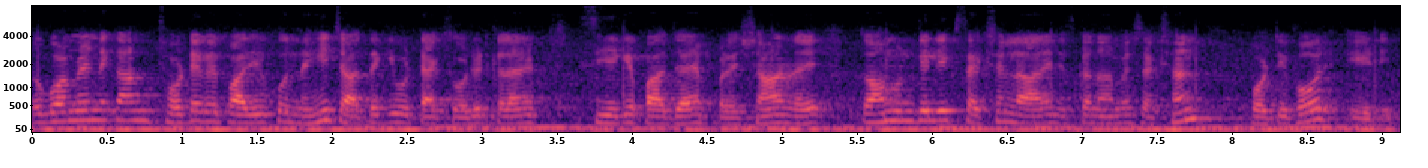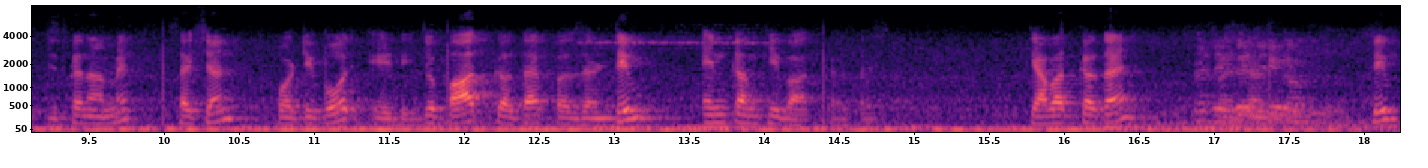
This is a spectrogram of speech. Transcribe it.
तो गवर्नमेंट ने कहा, हम छोटे व्यापारियों को नहीं चाहते कि वो टैक्स ऑडिट कराएँ सी के पास जाएँ, परेशान रहे। तो हम उनके लिए एक सेक्शन ला रहे हैं, जिसका नाम है सेक्शन 44 एडी जिसका नाम है सेक्शन 44 एडी जो बात करता है प्रेजेंटिव इनकम की बात करता है। क्या बात करता है? प्रेजेंटिव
